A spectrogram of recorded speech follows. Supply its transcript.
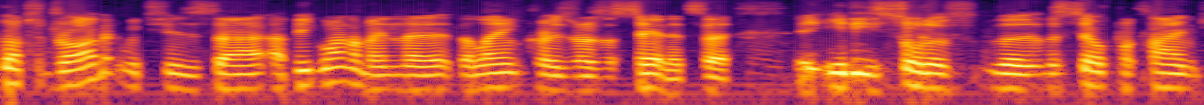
Got to drive it, which is uh, a big one. I mean, the, the Land Cruiser, as I said, it's a it is sort of the, the self-proclaimed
